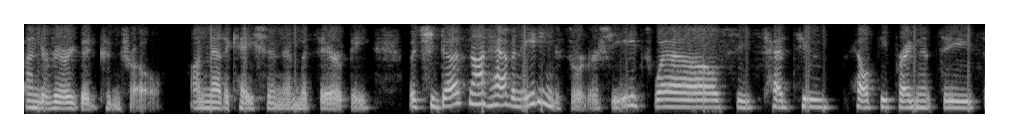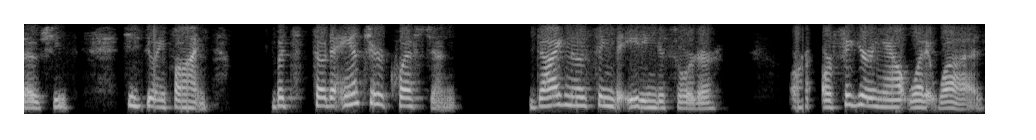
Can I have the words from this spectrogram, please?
under very good control on medication and with therapy. But she does not have an eating disorder. She eats well. She's had two healthy pregnancies, so she's she's doing fine. But so to answer your question, diagnosing the eating disorder or, or figuring out what it was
